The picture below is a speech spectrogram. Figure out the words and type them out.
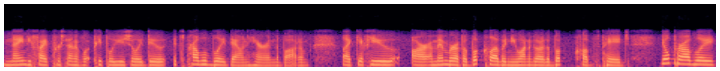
95% of what people usually do, it's probably down here in the bottom. Like if you are a member of a book club and you want to go to the book club's page, you'll probably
